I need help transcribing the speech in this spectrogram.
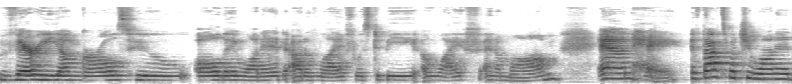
very young girls who all they wanted out of life was to be a wife and a mom. And hey, if that's what you wanted,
